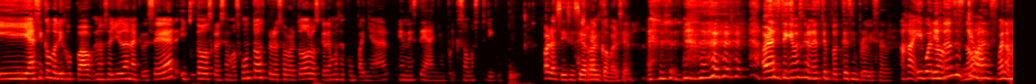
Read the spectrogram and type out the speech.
Y así como dijo Pau, nos ayudan a crecer y todos crecemos juntos, pero sobre todo los queremos acompañar en este año porque somos tribu. Ahora sí, se cierra el comercial. Ahora sí, seguimos con este podcast improvisado. Ajá, y bueno, entonces, ¿qué más? Bueno,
